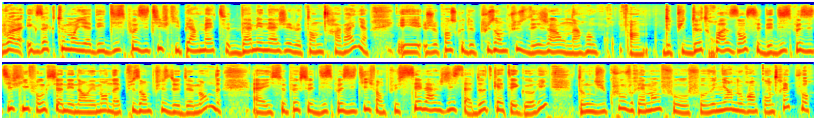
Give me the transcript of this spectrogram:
Voilà, exactement. Il y a des dispositifs qui permettent d'aménager le temps de travail, et je pense que de plus en plus déjà, on a, enfin, depuis deux trois ans, c'est des dispositifs qui fonctionnent énormément. On a de plus en plus de demandes. Euh, il se peut que ce dispositif en plus s'élargisse à d'autres catégories. Donc du coup, vraiment, faut faut venir nous rencontrer pour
